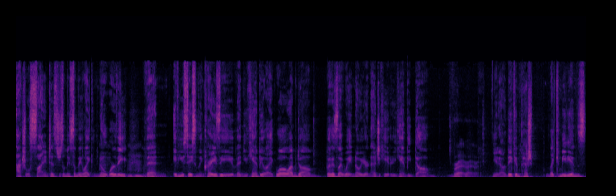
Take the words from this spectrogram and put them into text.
actual scientist or something, something like noteworthy, mhm. then if you say something crazy, then you can't be like, well, I'm dumb because like, wait, no, you're an educator. You can't be dumb. Right, right, right. You know, they can push like comedians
